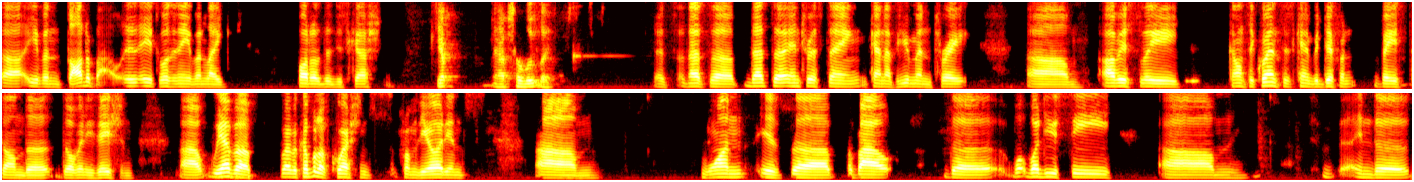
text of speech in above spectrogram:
uh, even thought about. It, it wasn't even like part of the discussion. Yep, absolutely. It's that's a that's an interesting kind of human trait. Um, obviously, consequences can be different based on the the organization. Uh, we have a we have a couple of questions from the audience. Um, one is uh, about the what what do you see um, in the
